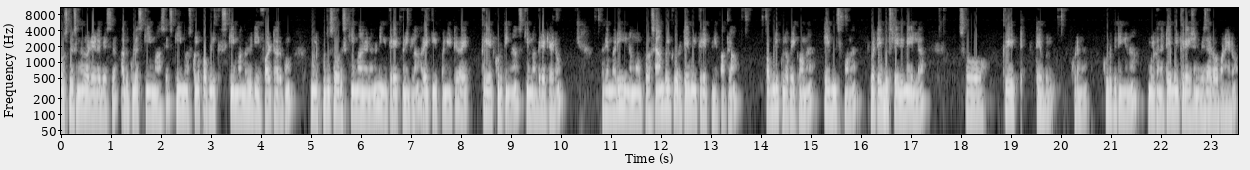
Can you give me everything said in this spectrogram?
போஸ்ட்கிரஸ்ங்கிறது ஒரு டேட்டா பேஸு அதுக்குள்ளே ஸ்கீமாஸு ஸ்கீமாஸ்க்குள்ளே பப்ளிக் ஸ்கீமாங்கிறது டிஃபால்ட்டாக இருக்கும். உங்களுக்கு புதுசாக ஒரு ஸ்கீமா வேணும்னா நீங்கள் கிரியேட் பண்ணிக்கலாம். ரைட் கிளிக் பண்ணிவிட்டு கிரியேட் கொடுத்தீங்கன்னா ஸ்கீமா கிரியேட் ஆகிடும் அதே மாதிரி நம்ம இப்போ சாம்பிளுக்கு ஒரு டேபிள் கிரியேட் பண்ணி பார்க்கலாம். பப்ளிக்குள்ளே போய்க்கோங்க டேபிள்ஸ் போங்க. இப்போ டேபிள்ஸில் எதுவுமே இல்லை. ஸோ கிரியேட் டேபிள் கொடுங்க. கொடுத்துட்டிங்கன்னா உங்களுக்கு அந்த டேபிள் கிரியேஷன் விசார்ட் ஓப்பன் ஆகிடும்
